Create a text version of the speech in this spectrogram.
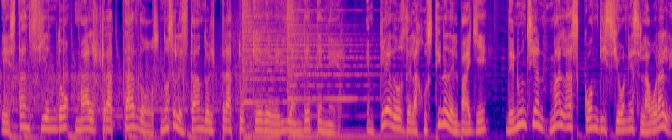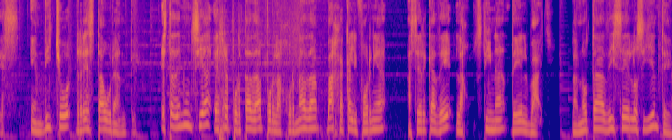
están siendo maltratados, no se les está dando el trato que deberían de tener. Empleados de la Justina del Valle denuncian malas condiciones laborales en dicho restaurante. Esta denuncia es reportada por la jornada Baja California acerca de la Justina del Valle. La nota dice lo siguiente.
